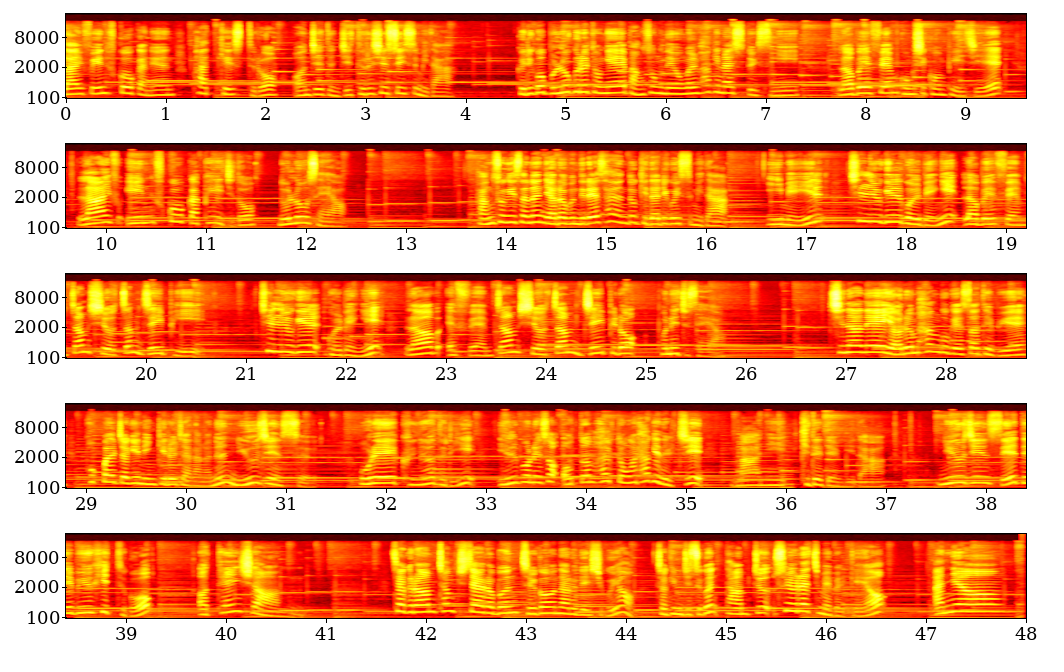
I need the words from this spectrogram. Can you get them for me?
Life in Fukuoka는 팟캐스트로 언제든지 들으실 수 있습니다. 그리고 블로그를 통해 방송 내용을 확인할 수도 있으니 러브 FM 공식 홈페이지에 Life in Fukuoka 페이지도 놀러 오세요. 방송에서는 여러분들의 사연도 기다리고 있습니다. 이메일 761 골뱅이 lovefm.co.jp 761 골뱅이 lovefm.co.jp로 보내주세요. 지난해 여름 한국에서 데뷔해 폭발적인 인기를 자랑하는 뉴진스. 올해 그녀들이 일본에서 어떤 활동을 하게 될지 많이 기대됩니다. 뉴진스의 데뷔 히트곡 Attention. 자 그럼 청취자 여러분 즐거운 하루 되시고요. 저 김지숙은 다음 주 수요일 아침에 뵐게요. 안녕.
